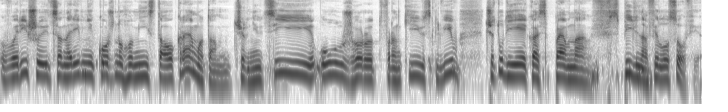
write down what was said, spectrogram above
вирішується на рівні кожного міста окремо, там Чернівці, Ужгород. Франківськ, Львів, чи тут є якась певна спільна філософія?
